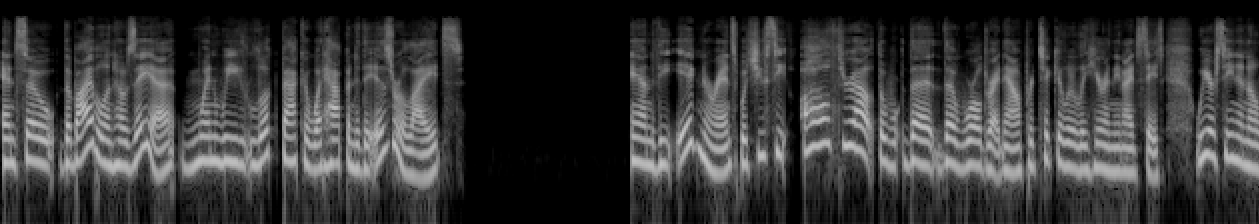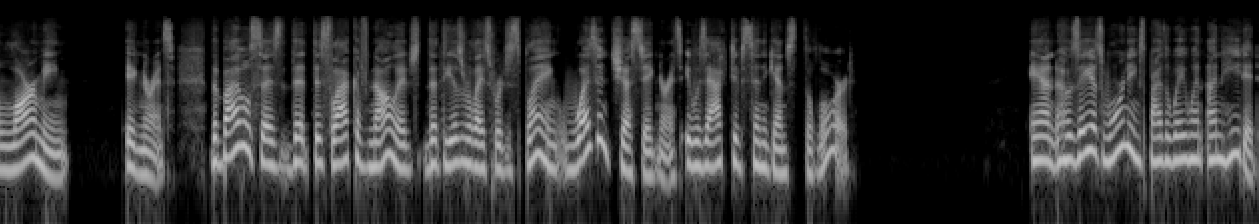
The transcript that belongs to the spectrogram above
And so the Bible in Hosea, when we look back at what happened to the Israelites and the ignorance, which you see all throughout the, the, the world right now, particularly here in the United States, we are seeing an alarming ignorance. The Bible says that this lack of knowledge that the Israelites were displaying wasn't just ignorance, it was active sin against the Lord. And Hosea's warnings, by the way, went unheeded.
